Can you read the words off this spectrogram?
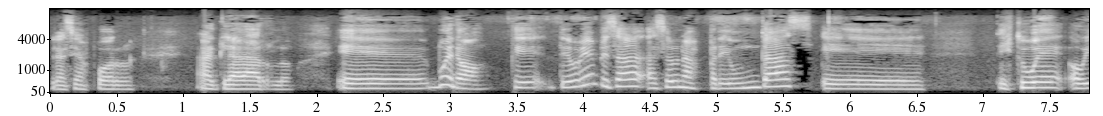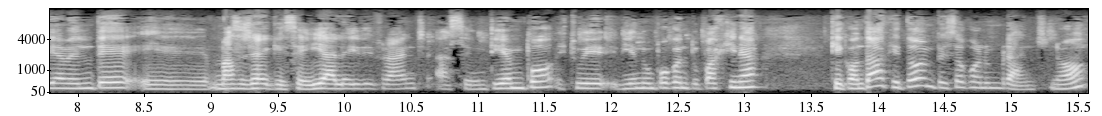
Gracias por aclararlo. Eh, bueno, te, voy a empezar a hacer unas preguntas. Eh, estuve, obviamente, eh, más allá de que seguía Lady French hace un tiempo, estuve viendo un poco en tu página que contabas que todo empezó con un branch, ¿no?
